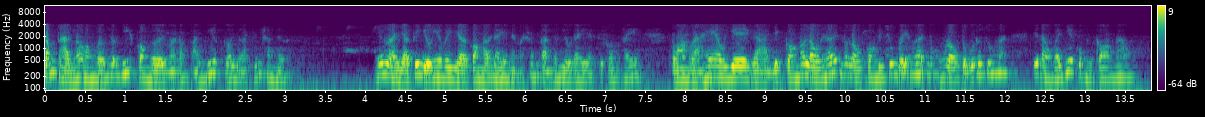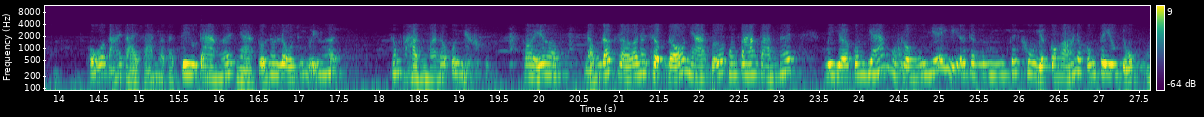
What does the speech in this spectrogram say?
sống thần nó không hưởng nó giết con người mà nó phải giết cõi loài chúng sanh nữa. Nếu là giờ ví dụ như bây giờ con ở đây này mà sống thần nó vô đây thì con thấy toàn là heo, dê, gà, vậy con nó lôi hết, nó lôi con đi xuống biển hết, nó cũng lôi tủ nó xuống hết chứ đâu phải giết của mình con đâu của cải tài sản người ta tiêu tan hết nhà cửa nó lôi xuống biển hết. Sống thần mà nó có nhiều con hiểu không? Động đất rồi nó sụp đổ nhà cửa con tan tành hết. Bây giờ con dán con rùng con dế gì ở trong cái khu vực con ở nó cũng tiêu chuột ừ,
